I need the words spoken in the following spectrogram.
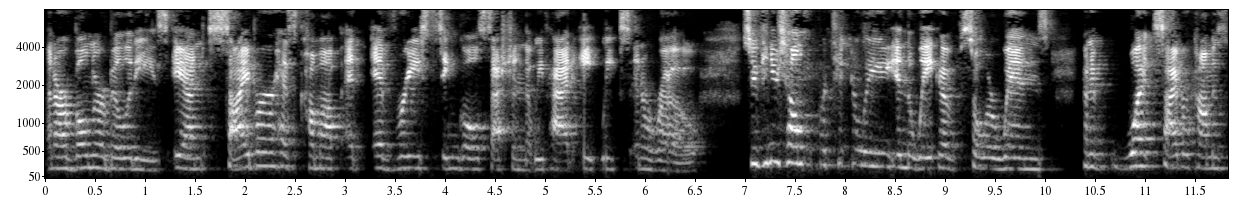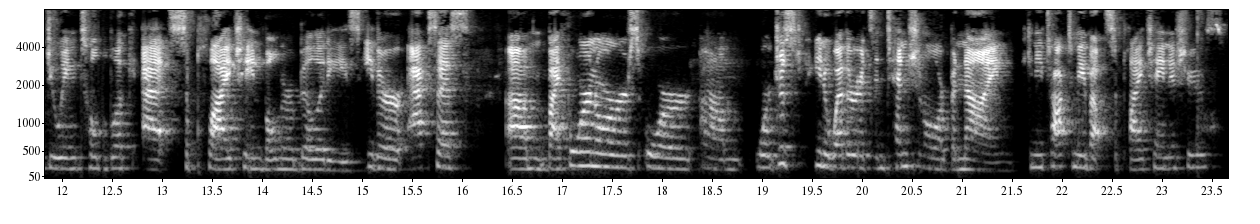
and our vulnerabilities. And cyber has come up at every single session that we've had eight weeks in a row. So, can you tell me, particularly in the wake of SolarWinds, kind of what Cybercom is doing to look at supply chain vulnerabilities, either access um, by foreigners or um, or just you know whether it's intentional or benign. Can you talk to me about supply chain issues?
